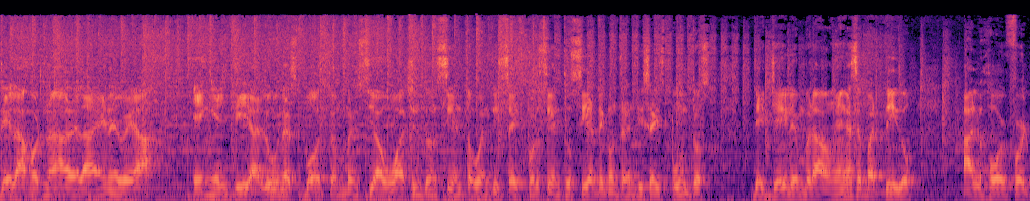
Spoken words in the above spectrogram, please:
de la jornada de la NBA. En el día lunes, Boston venció a Washington 126 por 107 con 36 puntos de Jalen Brown. En ese partido, Al Horford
